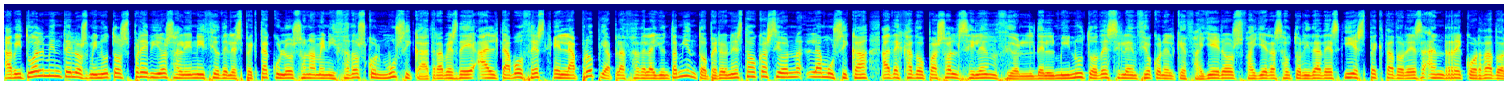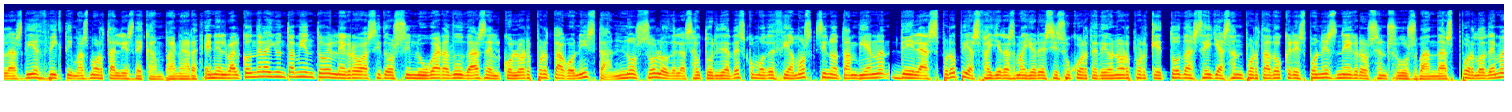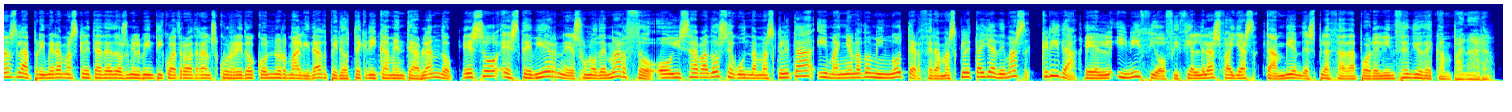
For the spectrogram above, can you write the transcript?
Habitualmente los minutos previos al inicio del espectáculo son amenizados con música a través de altavoces en la propia plaza del ayuntamiento, pero en esta ocasión la música ha dejado paso al silencio, el del minuto de silencio con el que falleros, falleras, autoridades y espectadores han recordado a las 10 víctimas mortales de Campanar. En el balcón del ayuntamiento el negro ha sido sin lugar a dudas el color protagonista, no solo de la las autoridades, como decíamos, sino también de las propias falleras mayores y su corte de honor, porque todas ellas han portado crespones negros en sus bandas. Por lo demás, la primera mascleta de 2024 ha transcurrido con normalidad, pero técnicamente hablando. Eso este viernes 1 de marzo, hoy sábado segunda mascleta y mañana domingo tercera mascleta y además Crida, el inicio oficial de las fallas, también desplazada por el incendio de Campanar.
